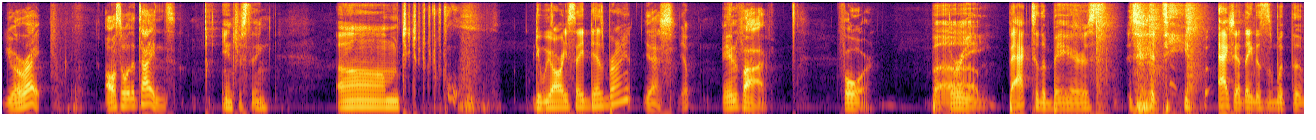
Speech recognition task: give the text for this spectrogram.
You're right. Also with the Titans. Interesting. Um, did we already say Dez Bryant? Yes. Yep. In five, four. But Three. back to the Bears. Actually, I think this is with the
